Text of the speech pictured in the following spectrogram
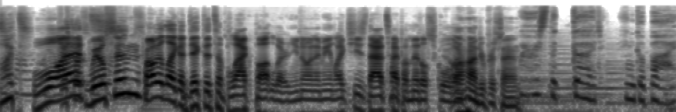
What? What? Wilson? Probably like addicted to Black Butler. You know what I mean? Like she's that type of middle schooler. Hundred percent. Where is the good in goodbye?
